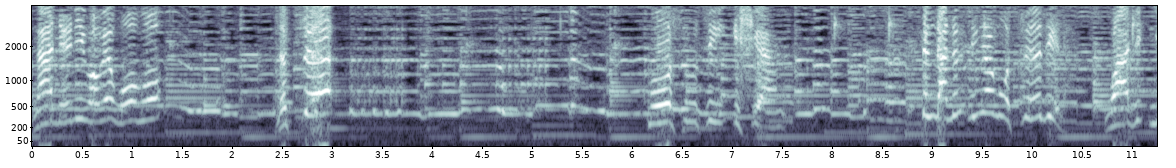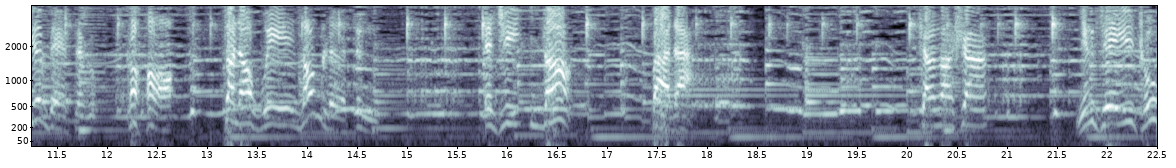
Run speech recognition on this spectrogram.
那女的我问我我，那这。我手机一响，等到你领着我走的，我就一万多个，哈哈，咱俩围上楼灯，一件衣裳，八的，想想想，人再一穷，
